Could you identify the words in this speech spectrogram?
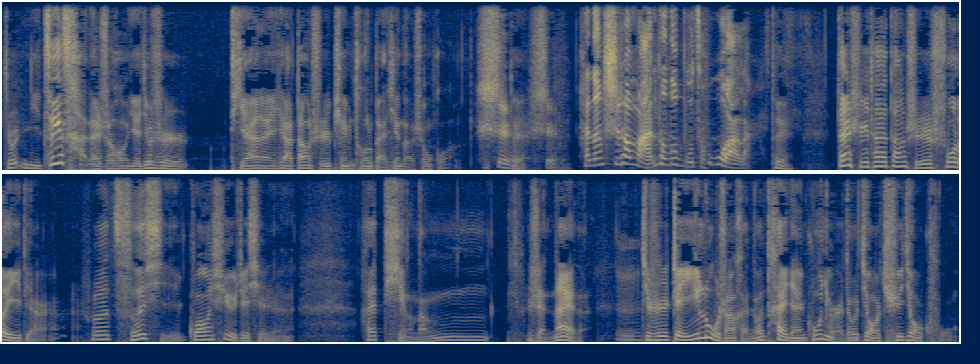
就是你最惨的时候，也就是体验了一下当时平头百姓的生活。是对是，还能吃上馒头都不错了。对但是他当时说了一点儿，说慈禧、光绪这些人还挺能忍耐的，嗯，就是这一路上很多太监宫女儿都叫屈叫苦，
